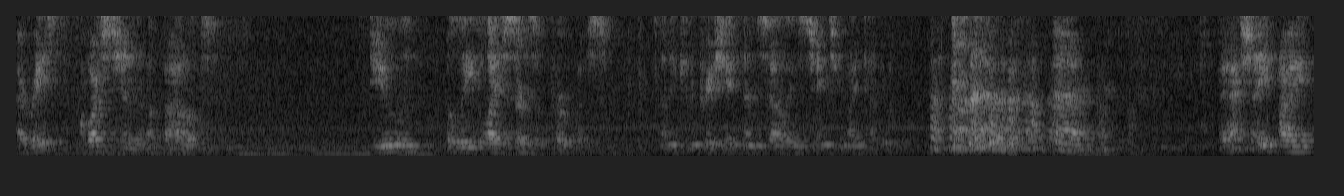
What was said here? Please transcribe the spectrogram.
I raised the question about, do you believe life serves a purpose? And I can appreciate then Sally is changing my title. But actually, I,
